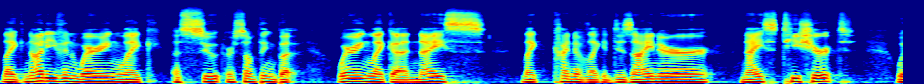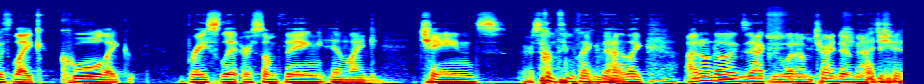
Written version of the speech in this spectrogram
Like not even wearing like a suit or something, but wearing like a nice like kind of like a designer nice t-shirt with like cool like bracelet or something and like mm. chains or something like that. Like I don't know exactly what I'm trying to imagine.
